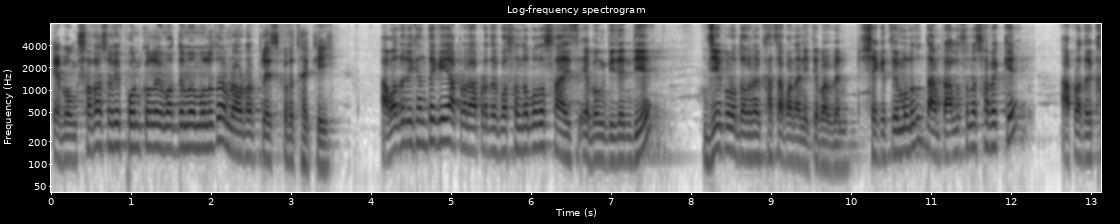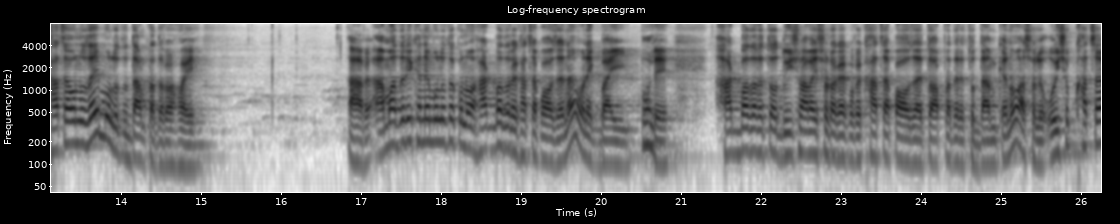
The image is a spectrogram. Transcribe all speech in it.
এবং সরাসরি ফোন কলের মাধ্যমে মূলত আমরা অর্ডার প্লেস করে থাকি। আমাদের এখান থেকে আপনারা আপনাদের পছন্দ মতো সাইজ এবং ডিজাইন দিয়ে যে কোনো ধরনের খাঁচা বানা নিতে পারবেন। সেক্ষেত্রে মূলত দামটা আলোচনা সাপেক্ষে আপনাদের খাঁচা অনুযায়ী মূলত দামটা দেওয়া হয়। আর আমাদের এখানে মূলত কোনো হাট বাজারে খাঁচা পাওয়া যায় না, অনেক বাই বলে হাট বাজারে তো দুইশো আড়াইশো টাকা করে খাঁচা পাওয়া যায়, তো আপনাদের এত দাম কেন? আসলে ওইসব খাঁচা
